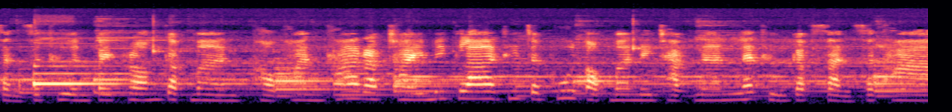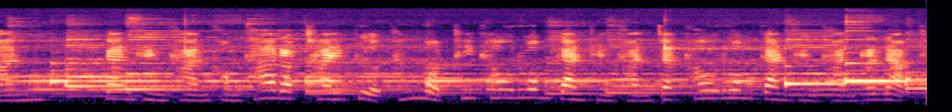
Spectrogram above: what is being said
สั่นสะเทือนไปพร้อมกับมันเผ่าพันธุ์ข้ารับใช้ไม่กล้าที่จะพูดออกมาในฉากนั้นและถึงกับสั่นสะท้าน การแข่งขันของข้ารับใช้เกือบทั้งหมดที่เข้าร่วมการแข่งขันจะเข้าร่วมการแข่งขันระดับที่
